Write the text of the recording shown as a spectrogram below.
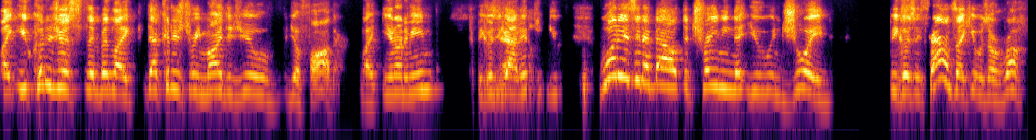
like you could have just been like that. Could have just reminded you of your father, like you know what I mean? Because you Yeah. got into you. What is it about the training that you enjoyed? Because it sounds like it was a rough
